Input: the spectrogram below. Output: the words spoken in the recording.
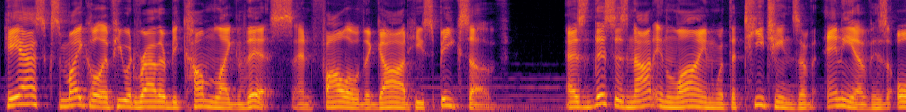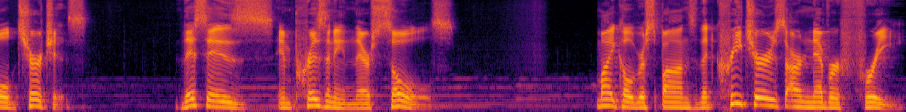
He asks Michael if he would rather become like this and follow the God he speaks of, as this is not in line with the teachings of any of his old churches. This is imprisoning their souls. Michael responds that creatures are never free,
